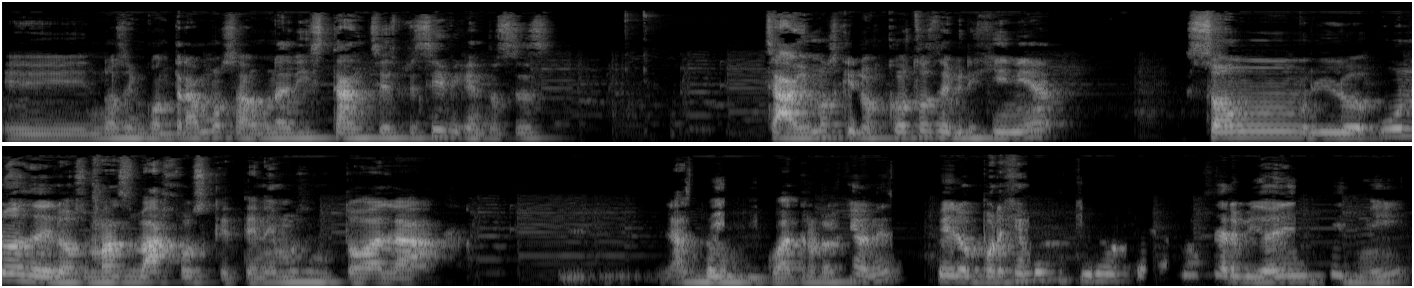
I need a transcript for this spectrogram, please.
eh, nos encontramos a una distancia específica. Entonces, sabemos que los costos de Virginia son uno de los más bajos que tenemos en todas las 24 regiones. Pero, por ejemplo, si quiero crear un servidor en Sydney,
